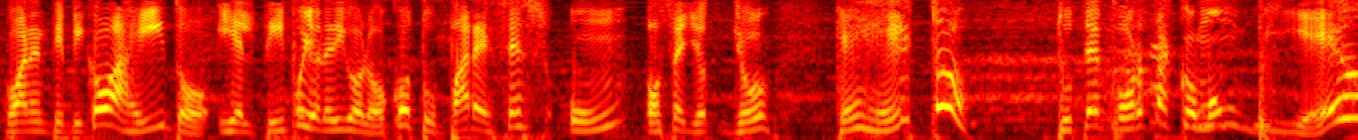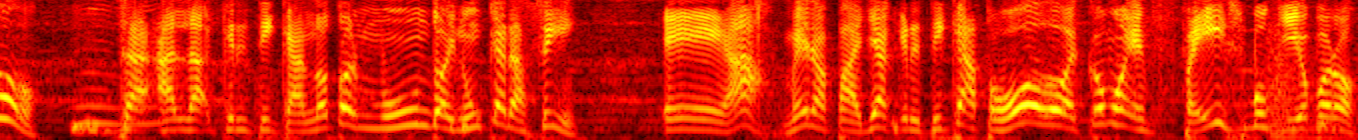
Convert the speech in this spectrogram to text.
40 y pico bajito. Y el tipo, yo le digo, loco, tú pareces un. O sea, yo, yo, ¿qué es esto? Tú te portas como un viejo. O sea, a la- criticando a todo el mundo y nunca era así. Eh, ah, mira para allá, critica todo. Es como en Facebook. Y yo, pero,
